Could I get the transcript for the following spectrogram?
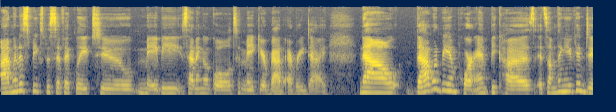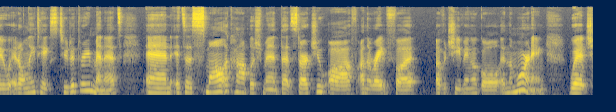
I'm going to speak specifically to maybe setting a goal to make your bed every day. Now, that would be important because it's something you can do. It only takes two to three minutes, and it's a small accomplishment that starts you off on the right foot of achieving a goal in the morning, which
